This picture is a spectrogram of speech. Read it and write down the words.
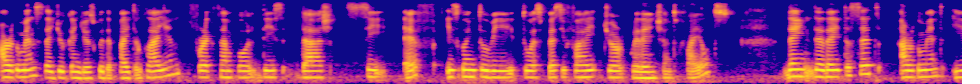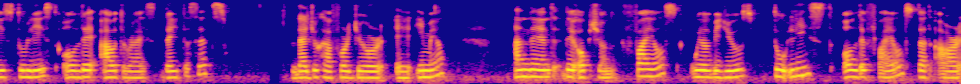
arguments that you can use with the Python client. For example, this dash CF is going to be to specify your credentialed files. Then the dataset argument is to list all the authorized datasets that you have for your uh, email. And then the option files will be used to list all the files that are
